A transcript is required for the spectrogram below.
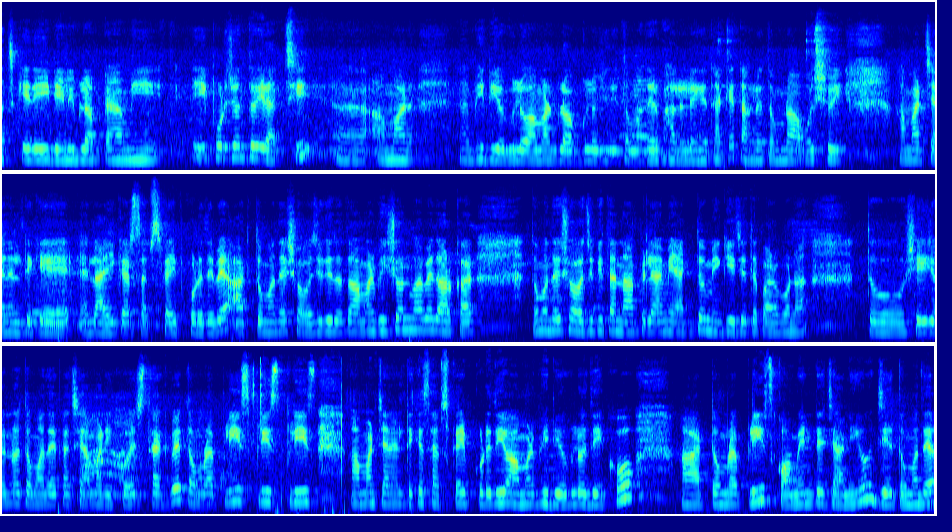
আজকের এই ডেলি ব্লগটা আমি এই পর্যন্তই রাখছি। আমার ভিডিওগুলো, আমার ব্লগগুলো যদি তোমাদের ভালো লেগে থাকে, তাহলে তোমরা অবশ্যই আমার চ্যানেলটিকে লাইক আর সাবস্ক্রাইব করে দেবে। আর তোমাদের সহযোগিতা তো আমার ভীষণভাবে দরকার। তোমাদের সহযোগিতা না পেলে আমি একদম এগিয়ে যেতে পারব না। তো সেই জন্য তোমাদের কাছে আমার রিকোয়েস্ট থাকবে। তোমরা প্লিজ প্লিজ প্লিজ আমার চ্যানেলটিকে সাবস্ক্রাইব করে দিও, আমার ভিডিওগুলো দেখো। আর তোমরা প্লিজ কমেন্টে জানিও যে তোমাদের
